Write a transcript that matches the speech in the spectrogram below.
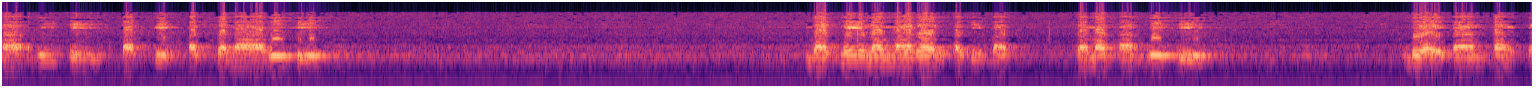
ถะวิธีกับวิปัสนาวิธีแบบนี้เรามาเริ่มปฏิบัติ สมถะวิธี ด้วยการตั้งใจ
